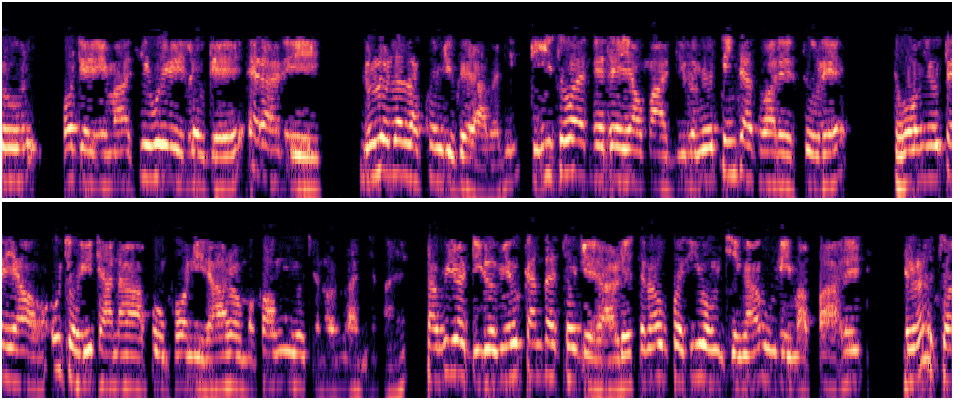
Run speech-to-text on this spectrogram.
တို့ဟိုတယ်တွေမှာ အစည်းအဝေးတွေလုပ်တယ်။အဲဒါတွေ လွတ်လွတ်လပ်လပ် ခွင့်ပြုခဲ့တာပဲလေ။ဒီအစိုးရလက်ထက်ရောက်မှ ဒီလိုမျိုး တင်းကျပ်သွားတယ်ဆိုတဲ့ သဘောမျိုးသက်ရောက်အောင် အုပ်ချုပ်ရေးဌာနက ပုံဖော်နေတာကတော့ မကောင်းဘူးလို့ ကျနော်တို့က မြင်ပါတယ်။နောက်ပြီးတော့ ဒီလိုမျိုး ကန့်သတ်ချုပ်ချယ်တာလည်း ကျနော်တို့ ဖွဲ့စည်းပုံအခြေခံဥပဒေမှာပါတဲ့ လွတ်လပ်စွာ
